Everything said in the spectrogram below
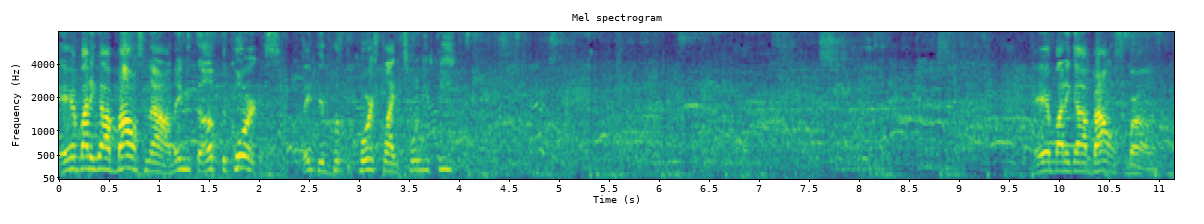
Everybody got bounced now. They need to up the courts. They need to put the courts like 20 feet. Everybody got bounced, bro.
